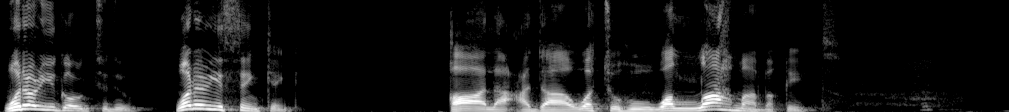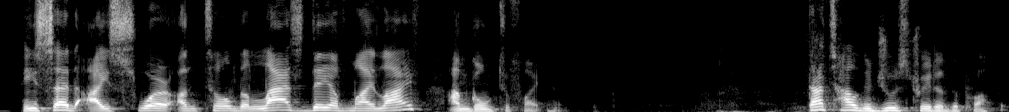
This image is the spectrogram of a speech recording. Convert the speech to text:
What are you going to do? What are you thinking? قال عداوته والله ما بقيت. He said, I swear until the last day of my life, I'm going to fight him. That's how the Jews treated the Prophet.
